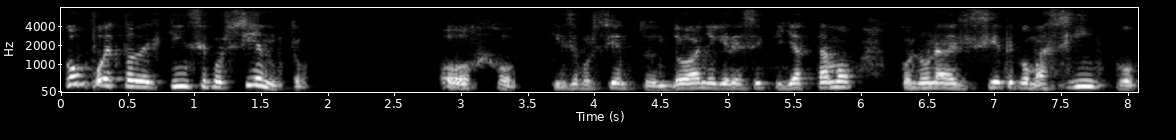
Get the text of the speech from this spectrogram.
compuesto del 15%. Ojo, 15%. En dos años quiere decir que ya estamos con una del 7,5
